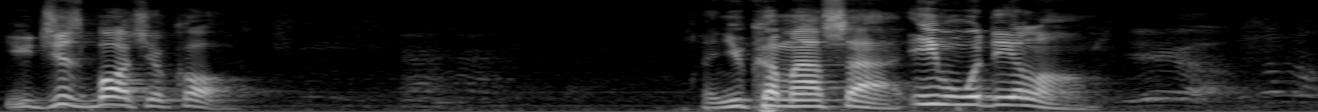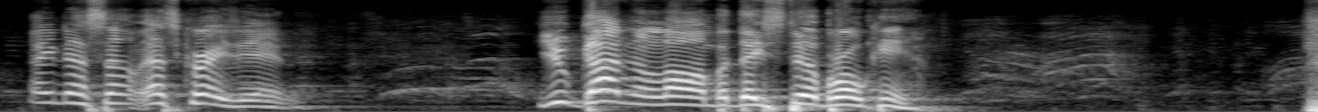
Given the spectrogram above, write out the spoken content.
You just bought your car. And you come outside, even with the alarm. Ain't that something? That's crazy, ain't it? You got an alarm, but they still broke in.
